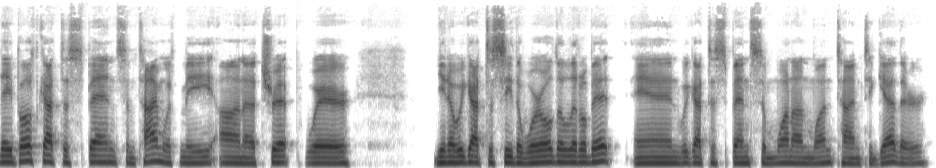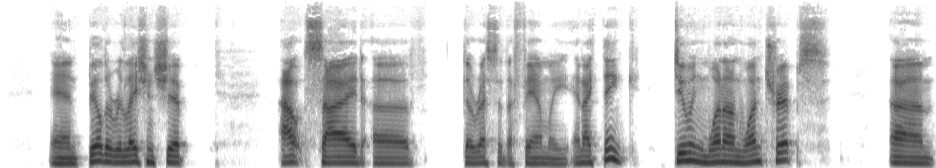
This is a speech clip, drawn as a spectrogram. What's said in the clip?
they both got to spend some time with me on a trip where, you know, we got to see the world a little bit, and we got to spend some one-on-one time together and build a relationship outside of the rest of the family. And I think doing one-on-one trips um,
